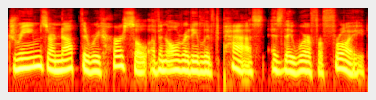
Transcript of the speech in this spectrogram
Dreams are not the rehearsal of an already lived past as they were for Freud,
